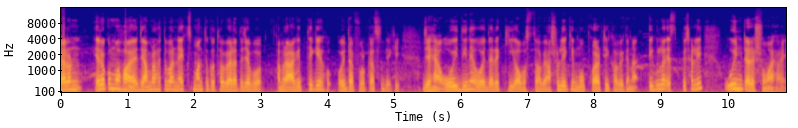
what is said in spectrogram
কারণ এরকমও হয় যে আমরা হয়তো বা নেক্সট মান্থে কোথাও বেড়াতে যাব, আমরা আগের থেকে ওয়েদার ফোরকাস্ট দেখি যে হ্যাঁ ওই দিনে ওয়েদারে কী অবস্থা হবে, আসলে কি মুভ করা ঠিক হবে কিনা। এগুলো স্পেশালি উইন্টারের সময় হয়।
